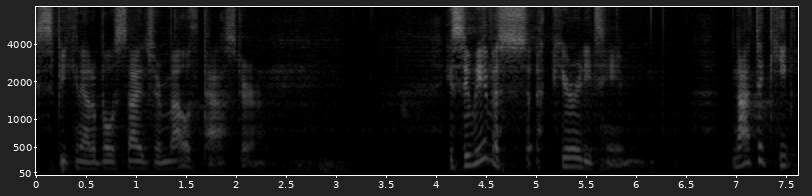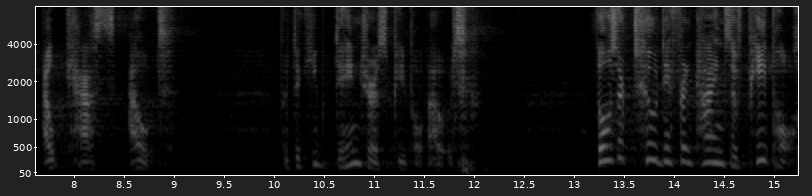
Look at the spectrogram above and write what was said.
Speaking out of both sides of your mouth, Pastor. You see, we have a security team not to keep outcasts out, but to keep dangerous people out. Those are two different kinds of people.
